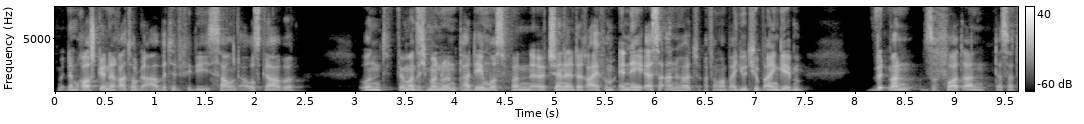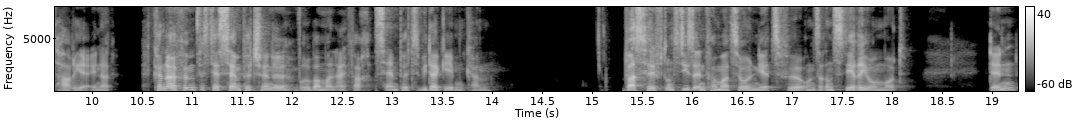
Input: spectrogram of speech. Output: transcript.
mit einem Rauschgenerator gearbeitet für die Soundausgabe. Und wenn man sich mal nur ein paar Demos von äh, Channel 3 vom NES anhört, einfach mal bei YouTube eingeben, wird man sofort an das Atari erinnert. Kanal 5 ist der Sample Channel, worüber man einfach Samples wiedergeben kann. Was hilft uns diese Information jetzt für unseren Stereo-Mod? Denn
